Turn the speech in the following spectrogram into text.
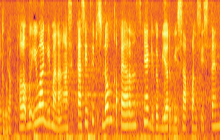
Baik dok. Kalau Bu Iwa gimana? Ngasih kasih tips dong ke parentsnya gitu biar bisa konsisten.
